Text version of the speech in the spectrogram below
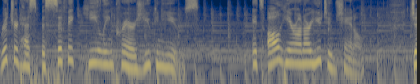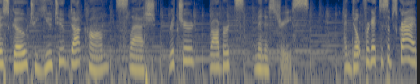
Richard has specific healing prayers you can use. It's all here on our YouTube channel. Just go to youtube.com slash Richard Roberts Ministries. And don't forget to subscribe.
